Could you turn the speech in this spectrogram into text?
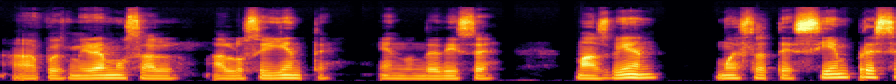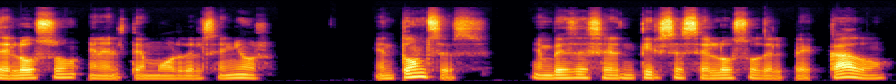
Ah, pues miremos al, a lo siguiente, en donde dice, más bien, muéstrate siempre celoso en el temor del Señor. Entonces, en vez de sentirse celoso del pecado,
